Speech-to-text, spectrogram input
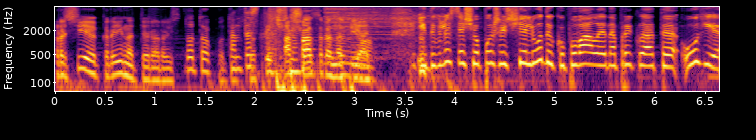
Росія країна терорист. То так, от. Фантастично. А шапка на Зрозуміло. 5. І дивлюся, що пишуть ще люди. Купували, наприклад, угі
